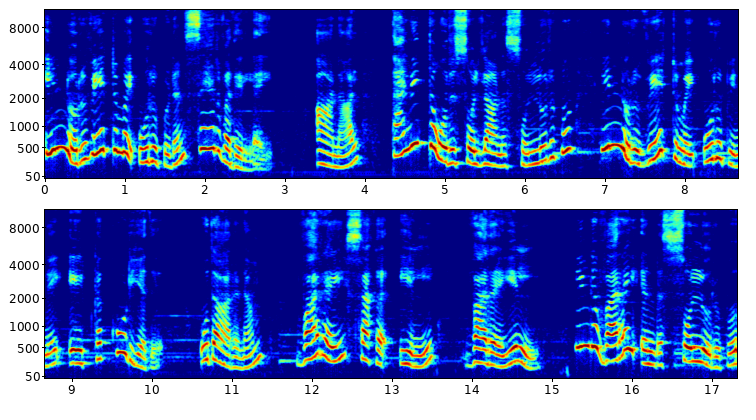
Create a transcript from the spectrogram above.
இன்னொரு வேற்றுமை உறுப்புடன் சேர்வதில்லை. ஆனால் தனித்த ஒரு சொல்லான சொல்லுறுப்பு இன்னொரு வேற்றுமை உறுப்பினை ஏற்கக்கூடியது. உதாரணம் வரை சக இல் வரையில் இங்கு வரை என்ற சொல்லுறுப்பு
